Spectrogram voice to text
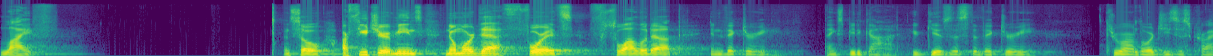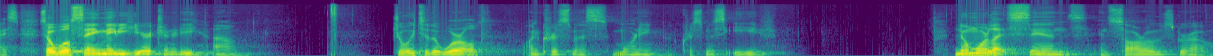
life. And so our future means no more death, for it's swallowed up in victory. Thanks be to God who gives us the victory through our Lord Jesus Christ. So we'll sing maybe here at Trinity um, Joy to the World on Christmas morning or Christmas Eve. No more let sins and sorrows grow,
